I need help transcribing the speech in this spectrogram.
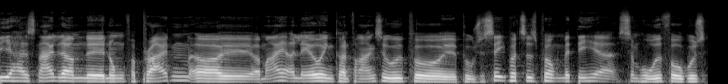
vi har snakket lidt om øh, nogen fra Priden og, øh, og mig, at lave en konference ude på, øh, på UCC på et tidspunkt med det her som hovedfokus.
